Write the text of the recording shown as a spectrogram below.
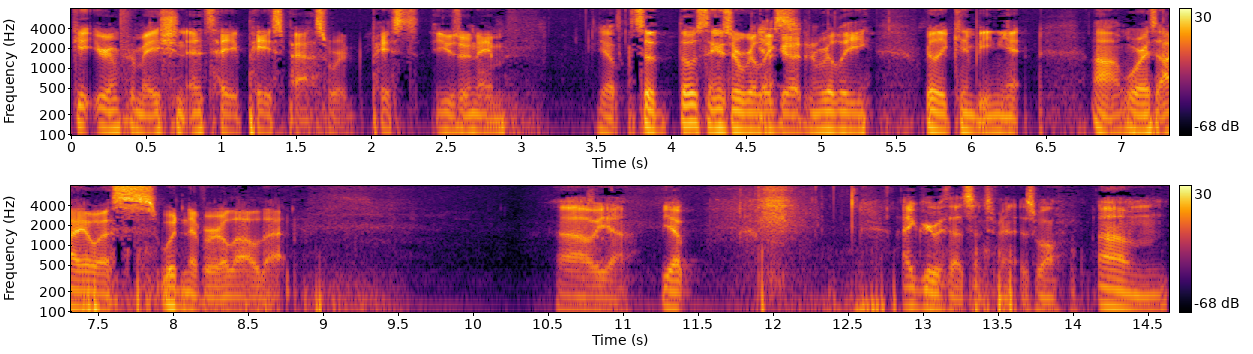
get your information and say paste password, paste username. Yep. So those things are really Yes. good and really really convenient. Uh, whereas iOS would never allow that. Oh yeah. Yep. I agree with that sentiment as well. Um,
